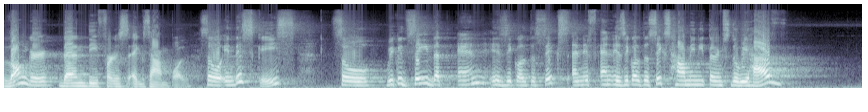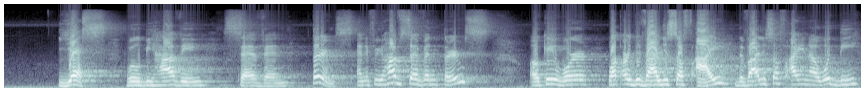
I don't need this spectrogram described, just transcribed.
longer than the first example. So in this case, so we could say that n is equal to 6. And if n is equal to 6, how many terms do we have? Yes, we'll be having seven terms. And if you have seven terms, okay, where, what are the values of i? The values of i now would be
